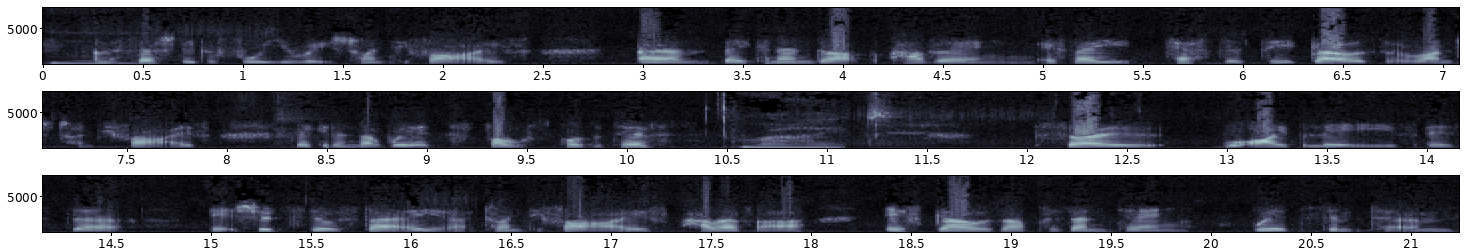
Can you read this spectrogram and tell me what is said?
mm. and especially before you reach 25, um, they can end up having, if they tested girls that are under 25, they could end up with false positives. Right. So, what I believe is that it should still stay at 25. However, if girls are presenting with symptoms,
